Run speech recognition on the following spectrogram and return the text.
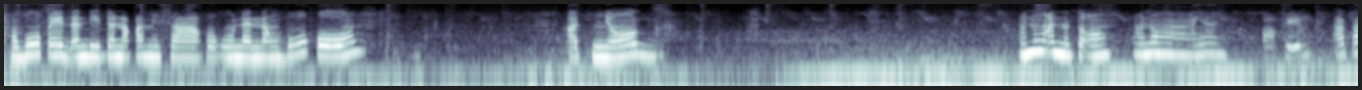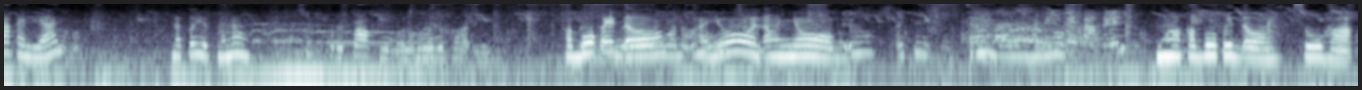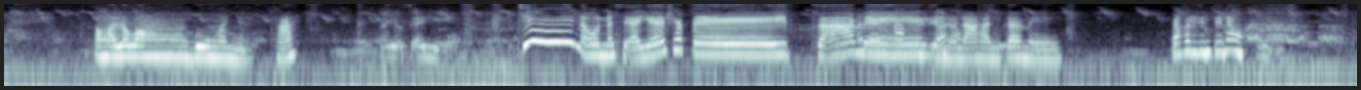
Kabukid, andito na kami sa kukunan ng buko at nyog. Anong ano to oh? Anong yan? Pakil? Ah, pakil yan? Natuyot mo na. Siyempre pakil. Walang magkakain. Kabukid oh. ano, Ayun, ang nyog. Oh. Saan? Daming bunga. Mga kabukid oh. Suha. Pangalawang bunga niya. Ha? Tayo si Aye. Chee! Nauna si Ayesha Pate sa Ano amin. Inunahan kami. Pakil din tinaw.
